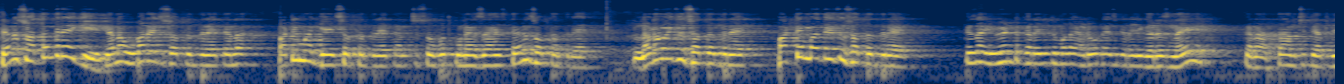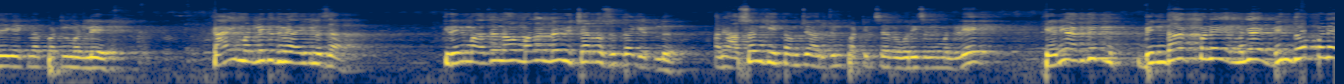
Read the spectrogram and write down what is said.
त्यांना स्वातंत्र्य आहे की. त्यांना उभा राहायचं स्वातंत्र्य आहे. त्यांना पाठिंबा घ्यायचं स्वातंत्र्य आहे. त्यांच्यासोबत कुणाचं आहे? त्यांना स्वातंत्र्य आहे. लढवायचं स्वातंत्र्य आहे पाठिंबा द्यायचं स्वातंत्र्य आहे. त्याचा इव्हेंट करायची तुम्हाला ॲडव्हर्टाईज करायची गरज नाही. कारण आता आमचे त्यातले एक एकनाथ पाटील म्हणले काय म्हटले ते तुम्ही ऐकलं सा? की त्यांनी माझं नाव मला न विचारता सुद्धा घेतलं. आणि असंख्य इथं आमचे अर्जुन पाटील साहेब वगैरे सगळे म्हटले यांनी अगदी बिनधास्तपणे म्हणजे बिनधोकपणे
